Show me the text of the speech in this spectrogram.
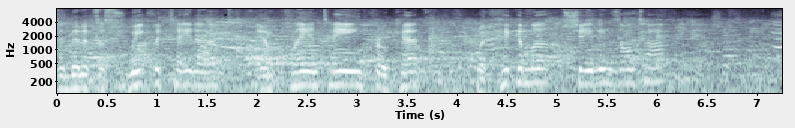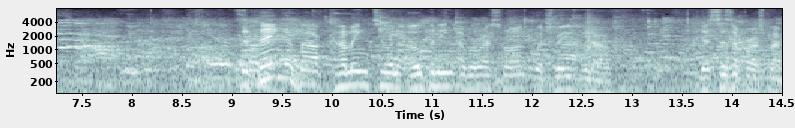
and then it's a sweet potato and plantain croquette with jicama shavings on top. The thing about coming to an opening of a restaurant, which we, you know, this is a first, but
